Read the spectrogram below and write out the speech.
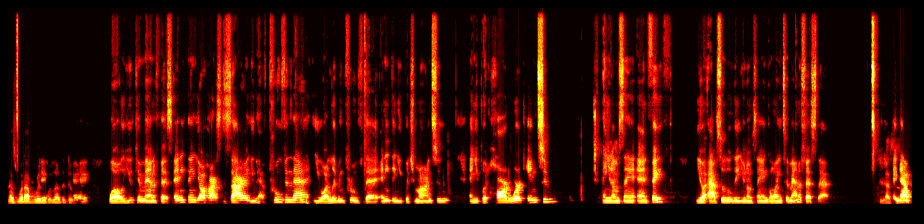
That's what I really would love to do. Okay. Well, you can manifest anything your heart's desire. You have proven that. You are living proof that anything you put your mind to and you put hard work into, and you know what I'm saying, and faith, you're absolutely, you know what I'm saying, going to manifest that. Yes. Okay, now,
